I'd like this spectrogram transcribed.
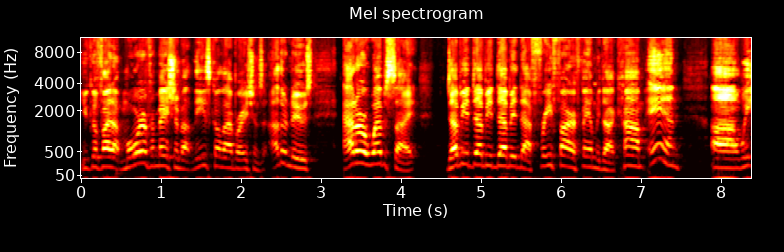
You can find out more information about these collaborations, and other news at our website, www.freefirefamily.com. And uh, we,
